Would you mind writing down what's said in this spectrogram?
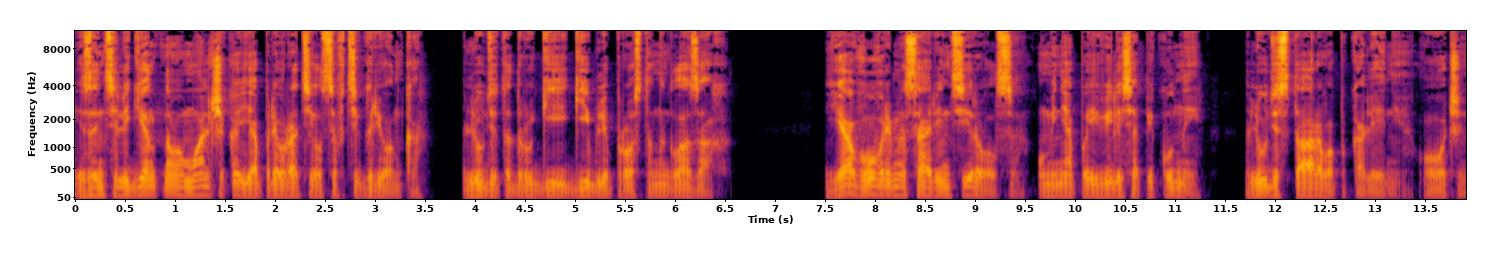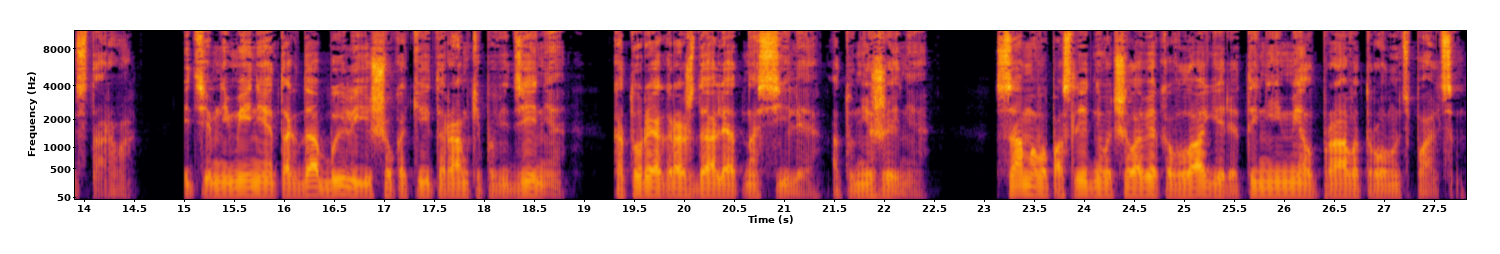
Из интеллигентного мальчика я превратился в тигренка. Люди-то другие гибли просто на глазах. Я вовремя сориентировался, у меня появились опекуны, люди старого поколения, очень старого. И тем не менее тогда были еще какие-то рамки поведения, которые ограждали от насилия, от унижения. Самого последнего человека в лагере ты не имел права тронуть пальцем.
